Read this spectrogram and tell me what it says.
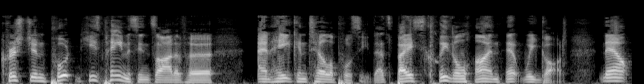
Christian put his penis inside of her and he can tell a pussy. That's basically the line that we got. Now,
